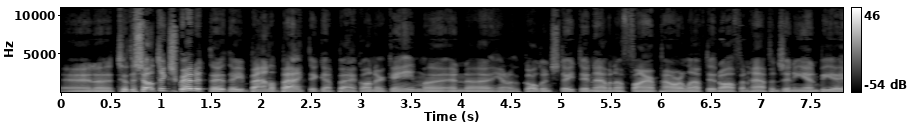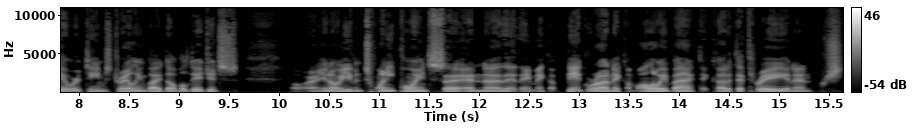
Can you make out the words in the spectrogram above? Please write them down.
And uh, to the Celtics' credit, they, they battled back. They got back on their game, uh, and uh, you know, Golden State didn't have enough firepower left. It often happens in the NBA where teams trailing by double digits, or you know, even twenty points, uh, and uh, they, they, make a big run. They come all the way back. They cut it to three, and then whoosh,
